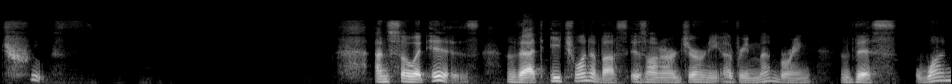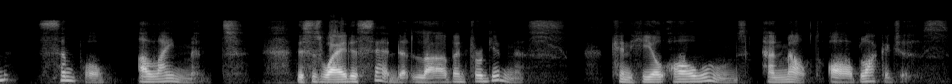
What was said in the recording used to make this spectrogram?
truth. And so it is that each one of us is on our journey of remembering this one simple alignment. This is why it is said that love and forgiveness can heal all wounds and melt all blockages.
